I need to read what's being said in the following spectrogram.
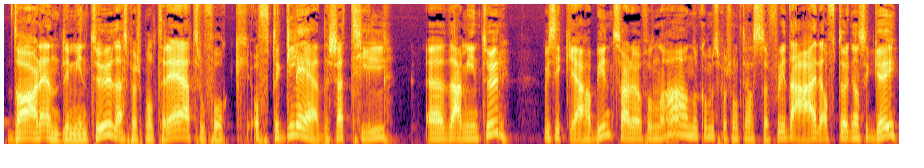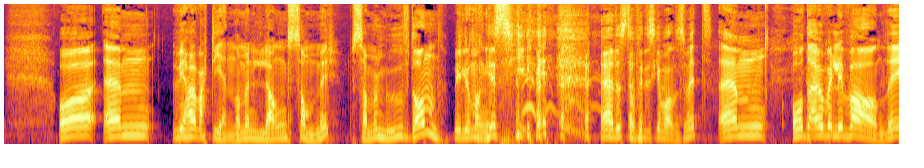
Da er det endelig min tur. Det er spørsmål tre. Jeg tror folk ofte gleder seg til uh, det er min tur. Hvis ikke jeg har begynt, så er det jo sånn ah, nå kommer spørsmål til Hasse. Fordi det er ofte ganske gøy. Og um, vi har jo vært gjennom en lang sommer. Summer moved on, vil jo mange si. Eh, det står faktisk i manuset mitt. Um, og det er jo veldig vanlig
